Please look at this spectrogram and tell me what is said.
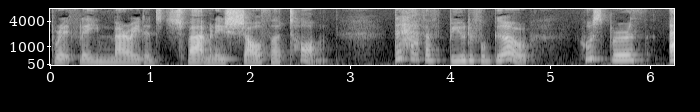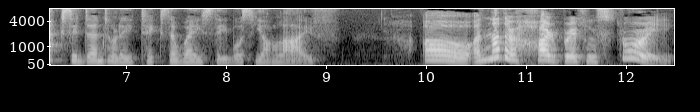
briefly married the family chauffeur Tom. They have a beautiful girl whose birth accidentally takes away Sybil's young life. Oh, another heartbreaking story.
